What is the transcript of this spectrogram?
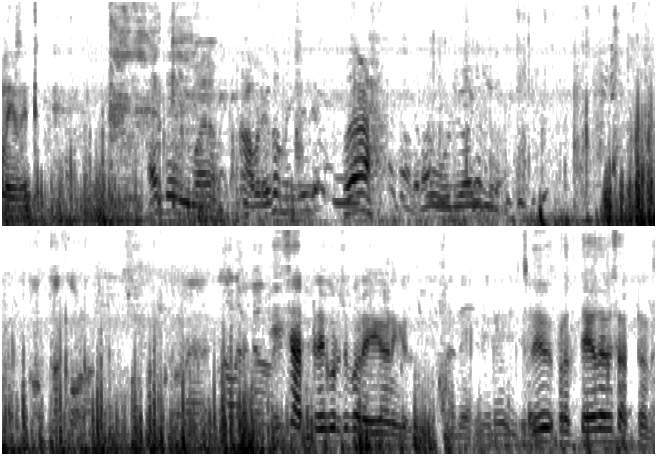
ക്ലൈമറ്റ് ഈ ഷർട്ടിനെ കുറിച്ച് പറയുകയാണെങ്കിൽ അതെ ഇത് പ്രത്യേകതരം ഷർട്ടാണ്.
